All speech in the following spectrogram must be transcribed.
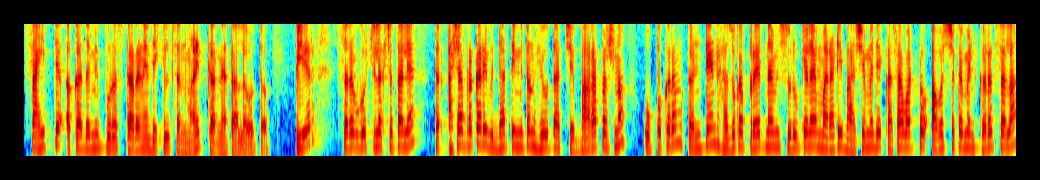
साहित्य अकादमी पुरस्काराने देखील सन्मानित करण्यात आलं होतं. क्लिअर? सर्व गोष्टी लक्षात आल्या? तर अशा प्रकारे विद्यार्थी मित्रांनो हे होतं आजचे बारा प्रश्न. उपक्रम कंटेंट हा जो काय प्रयत्न आम्ही सुरू केला आहे मराठी भाषेमध्ये कसा वाटतो? अवश्य कमेंट करत चला.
